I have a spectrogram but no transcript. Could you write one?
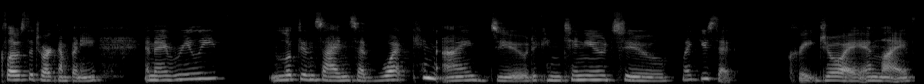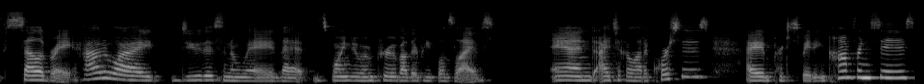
closed the tour company. And I really looked inside and said, what can I do to continue to, like you said, create joy in life, celebrate? How do I do this in a way that is going to improve other people's lives? And I took a lot of courses, I participated in conferences,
